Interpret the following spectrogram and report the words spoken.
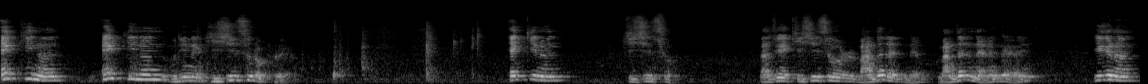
액기는 액기는 우리는 기신수로 풀어요. 액기는 기신수. 나중에 기신수를 만들어내, 만들어내는 거예요. 이거는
